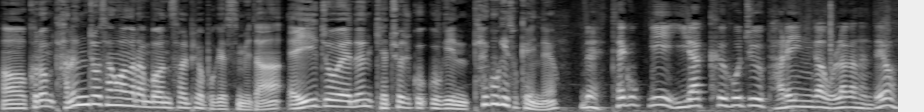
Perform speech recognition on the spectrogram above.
어, 그럼 다른 조 상황을 한번 살펴보겠습니다. A조에는 개최국인 태국이 속해 있네요. 네, 태국이 이라크, 호주, 바레인과 올라가는데요.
